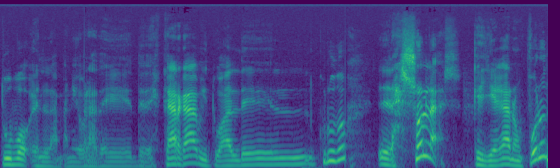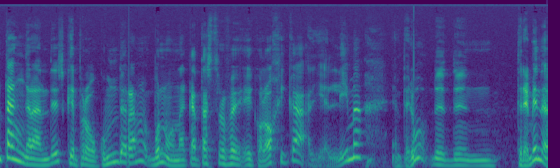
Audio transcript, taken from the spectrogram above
tuvo en la maniobra de, de descarga habitual del crudo, las olas que llegaron fueron tan grandes que provocó un derrame, bueno, una catástrofe ecológica allí en Lima, en Perú, tremenda.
